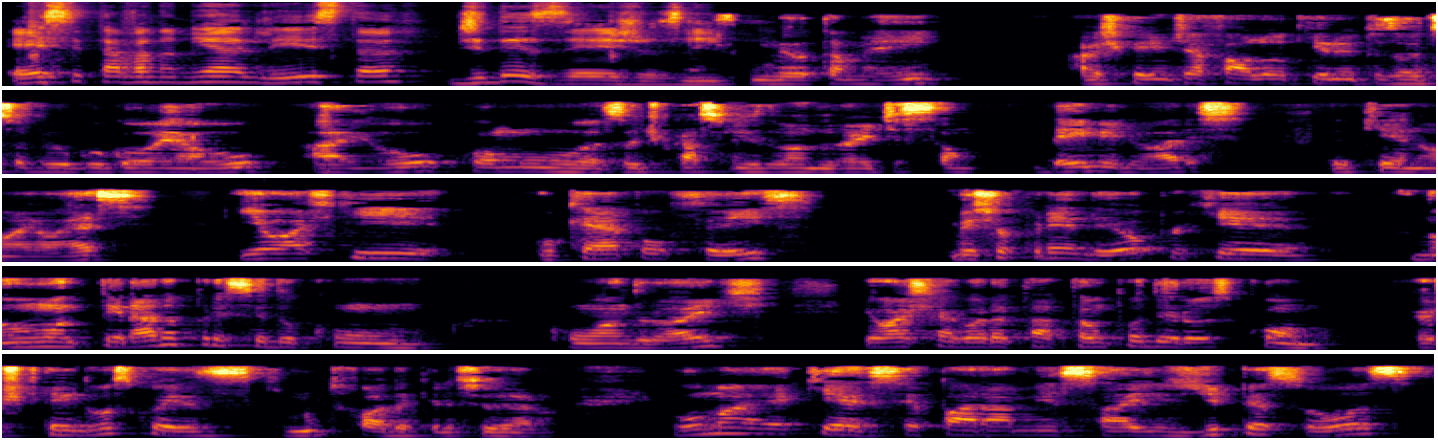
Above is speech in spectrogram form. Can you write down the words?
Esse estava na minha lista de desejos, hein? O meu também. Acho que a gente já falou aqui no episódio sobre o Google I.O., como as notificações do Android são bem melhores do que no iOS. E eu acho que o que a Apple fez me surpreendeu, porque não tem nada parecido com com o Android, eu acho que agora está tão poderoso como. Eu acho que tem duas coisas que muito foda que eles fizeram. Uma é que é separar mensagens de pessoas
